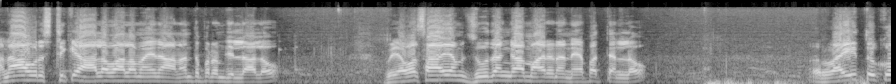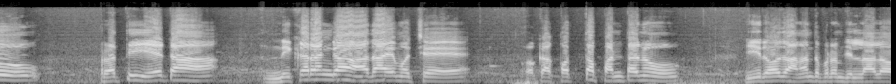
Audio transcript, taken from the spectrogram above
అనావృష్టికి ఆలవాలమైన అనంతపురం జిల్లాలో వ్యవసాయం జూదంగా మారిన నేపథ్యంలో రైతుకు ప్రతి ఏటా నికరంగా ఆదాయం వచ్చే ఒక కొత్త పంటను ఈరోజు అనంతపురం జిల్లాలో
